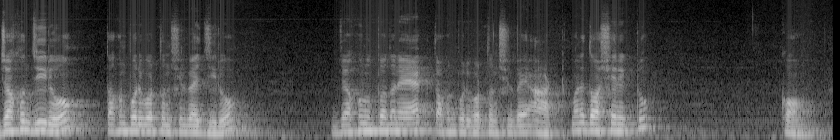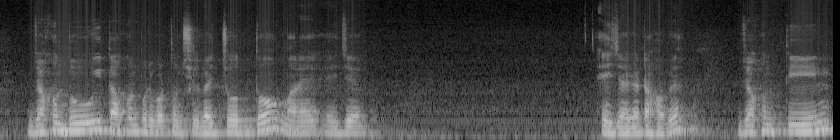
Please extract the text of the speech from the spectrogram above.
যখন জিরো তখন পরিবর্তনশীল ব্যয় জিরো যখন উৎপাদন এক, তখন পরিবর্তনশীল ব্যয় আট মানে দশের একটু কম। যখন দুই, তখন পরিবর্তনশীল ব্যয় চোদ্দ মানে এই যে এই জায়গাটা হবে। যখন তিন,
